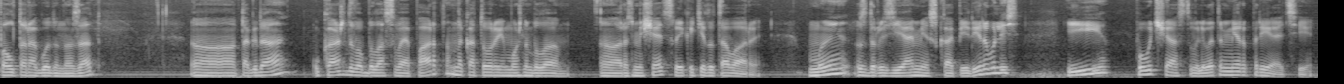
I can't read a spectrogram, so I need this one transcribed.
полтора года назад. А, Тогда у каждого была своя парта, на которой можно было а, размещать свои какие-то товары. Мы с друзьями скооперировались и поучаствовали в этом мероприятии.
